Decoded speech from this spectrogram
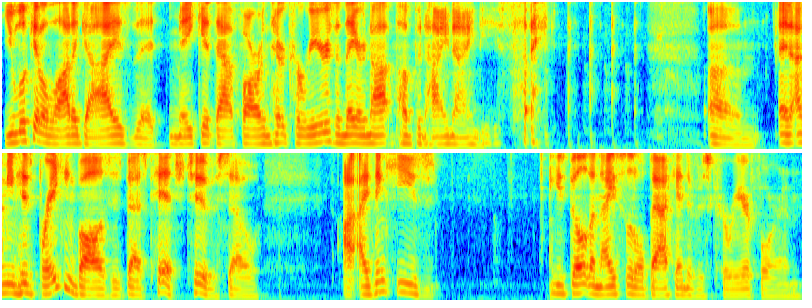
you look at a lot of guys that make it that far in their careers and they are not pumping high 90s like um and I mean his breaking ball is his best pitch too, so I, I think he's he's built a nice little back end of his career for him.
